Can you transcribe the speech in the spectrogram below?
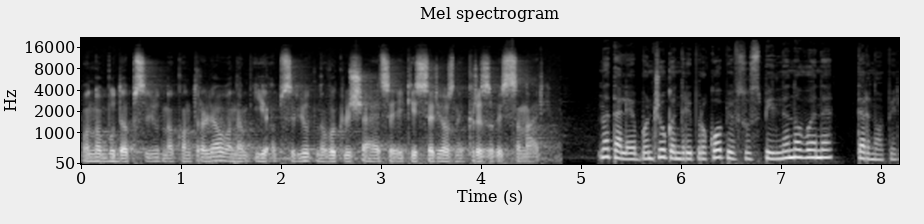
воно буде абсолютно контрольованим і абсолютно виключається якийсь серйозний кризовий сценарій. Наталія Бончук, Андрій Прокопів, Суспільне новини, Тернопіль.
